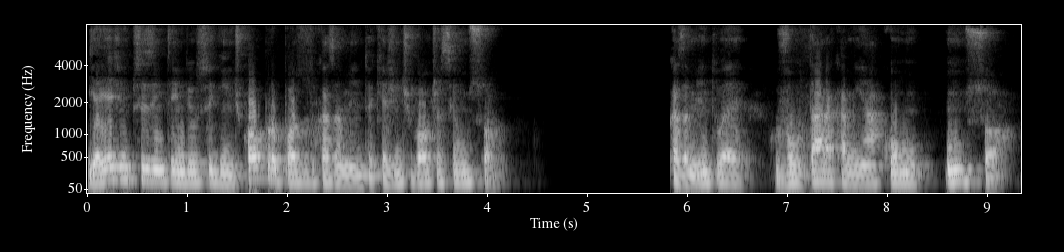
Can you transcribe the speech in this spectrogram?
E aí a gente precisa entender o seguinte: qual o propósito do casamento? É que a gente volte a ser um só. O casamento é voltar a caminhar como um só.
